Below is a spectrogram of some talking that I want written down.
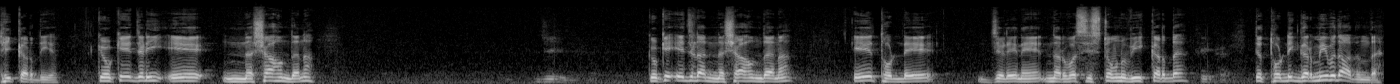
ਠੀਕ ਕਰਦੀ ਹੈ। ਕਿਉਂਕਿ ਜਿਹੜੀ ਇਹ ਨਸ਼ਾ ਹੁੰਦਾ ਨਾ ਜੀ। ਕਿਉਂਕਿ ਇਹ ਜਿਹੜਾ ਨਸ਼ਾ ਹੁੰਦਾ ਨਾ ਇਹ ਤੁਹਾਡੇ ਜਿਹੜੇ ਨੇ ਨਰਵਸ ਸਿਸਟਮ ਨੂੰ ਵੀਕ ਕਰਦਾ ਹੈ ਹੈ। ਤੇ ਤੁਹਾਡੀ ਗਰਮੀ ਵਧਾ ਦਿੰਦਾ ਹੈ।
